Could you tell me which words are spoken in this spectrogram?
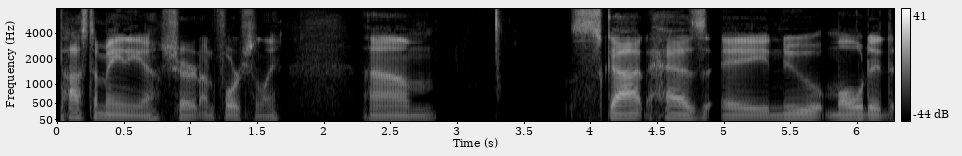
Pastamania shirt, unfortunately. Um, Scott has a new molded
